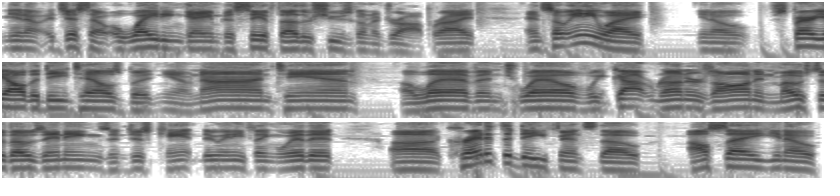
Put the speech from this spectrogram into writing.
you know, it's just a, a waiting game to see if the other shoe's going to drop, right? And so, anyway, you know, spare you all the details, but, you know, 9, 10, 11, 12, we got runners on in most of those innings and just can't do anything with it. Uh, credit the defense, though. I'll say, you know,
